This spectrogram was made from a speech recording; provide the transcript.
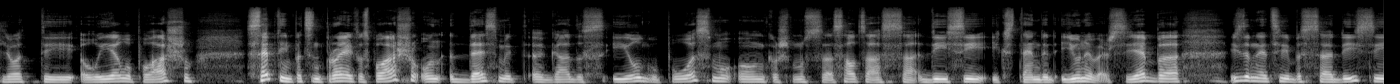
ļoti lielu, plašu 17 projektus plašu un 10 gadus ilgu posmu, un, kurš mums saucās DC Extended Universe, jeb izdevniecības DC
